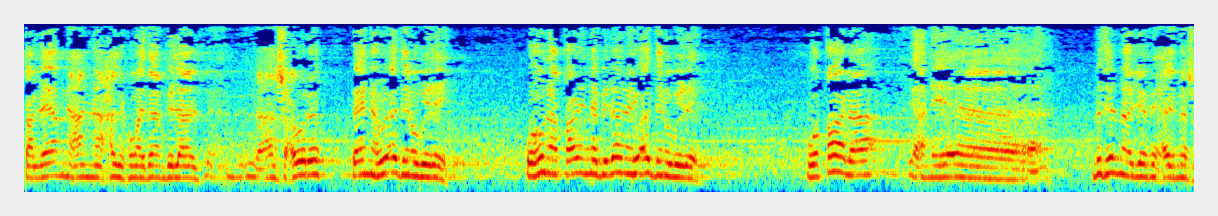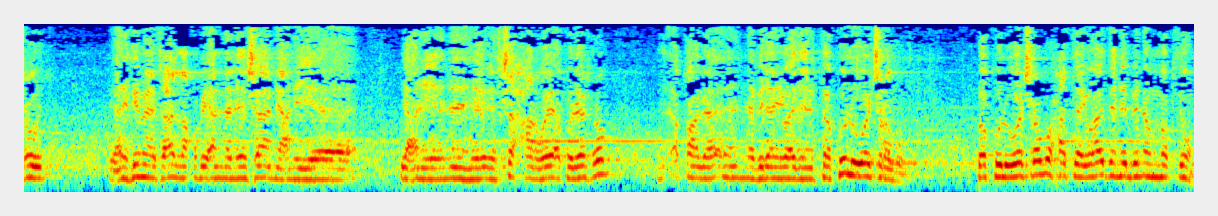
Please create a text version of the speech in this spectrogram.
قال لا يمنع أن أحدكم أذان بلال عن سحوره فإنه يؤذن بليل. وهنا قال إن بلالا يؤذن بليل. وقال يعني آه مثل ما جاء في حديث مسعود يعني فيما يتعلق بأن الإنسان يعني آه يعني يتسحر ويأكل ويشرب قال إن بلال يؤذن فكلوا واشربوا فكلوا واشربوا حتى يؤذن ابن أم مكتوم.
